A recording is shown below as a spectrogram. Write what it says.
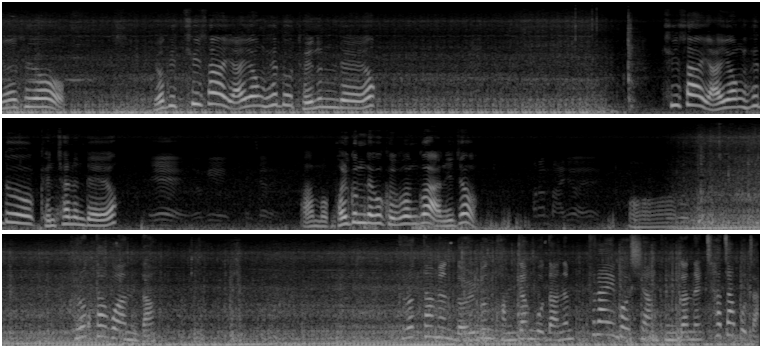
안녕하세요. 여기 취사 야영 해도 되는데요? 취사 야영 해도 괜찮은데요? 예, 여기 괜찮아요. 아, 뭐 벌금 내고 그건 거 아니죠? 사람 많이 와요. 어, 그렇다고 한다. 그렇다면 넓은 광장보다는 프라이버시한 공간을 찾아보자.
